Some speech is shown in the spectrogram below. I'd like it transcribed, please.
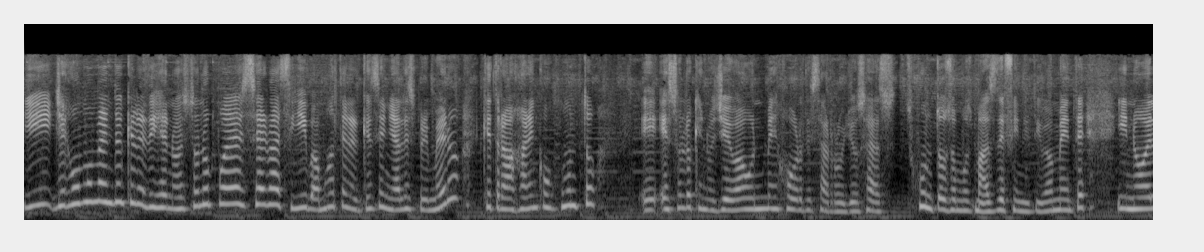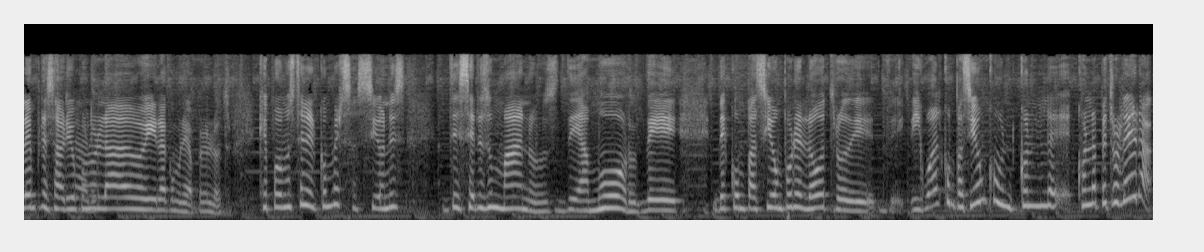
Y llegó un momento en que les dije, no, esto no puede ser así, vamos a tener que enseñarles primero que trabajar en conjunto eh, eso es lo que nos lleva a un mejor desarrollo, o sea, juntos somos más definitivamente, y no el empresario por un lado y la comunidad por el otro, que podemos tener conversaciones de seres humanos, de amor, de, compasión por el otro, de, igual compasión con, con, la, petrolera.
